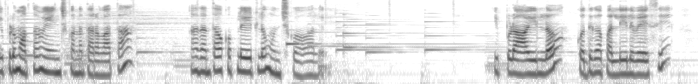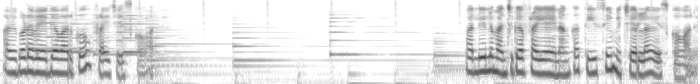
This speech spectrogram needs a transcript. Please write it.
ఇప్పుడు మొత్తం వేయించుకున్న తర్వాత అదంతా ఒక ప్లేట్లో ఉంచుకోవాలి. ఇప్పుడు ఆయిల్లో కొద్దిగా పల్లీలు వేసి అవి కూడా వేగే వరకు ఫ్రై చేసుకోవాలి. పల్లీలు మంచిగా ఫ్రై అయినాక తీసి మిక్చర్లో వేసుకోవాలి.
